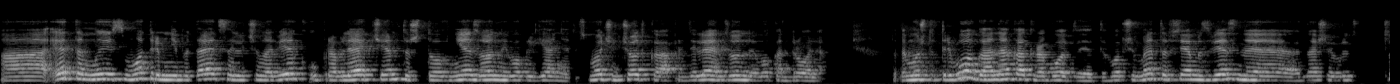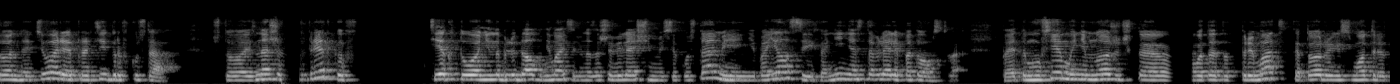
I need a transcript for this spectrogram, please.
а, это мы смотрим, не пытается ли человек управлять чем-то, что вне зоны его влияния. То есть мы очень четко определяем зону его контроля. Потому что тревога, она как работает? В общем, это всем известная наша эволюционная теория про тигра в кустах что из наших предков те, кто не наблюдал внимательно за шевелящимися кустами и не боялся их, они не оставляли потомства. Поэтому все мы немножечко вот этот примат, который смотрит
